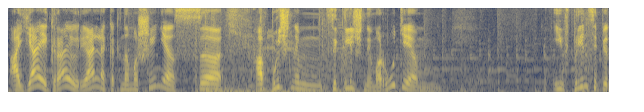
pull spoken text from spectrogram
а я играю реально как на машине с обычным цикличным орудием, и, в принципе,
